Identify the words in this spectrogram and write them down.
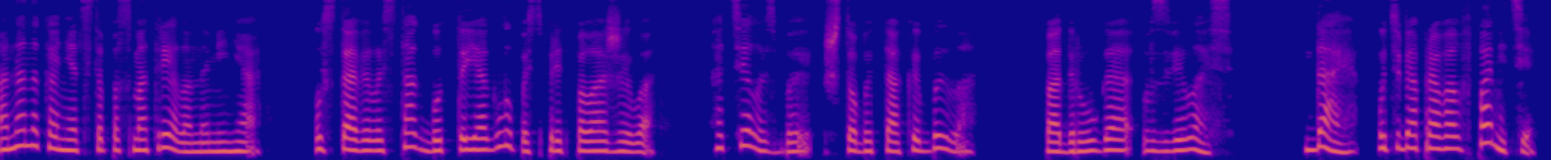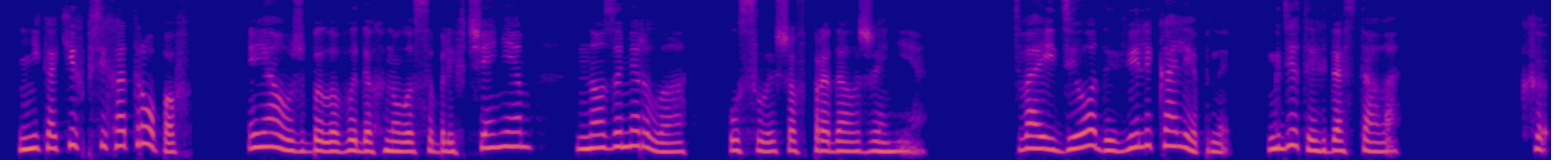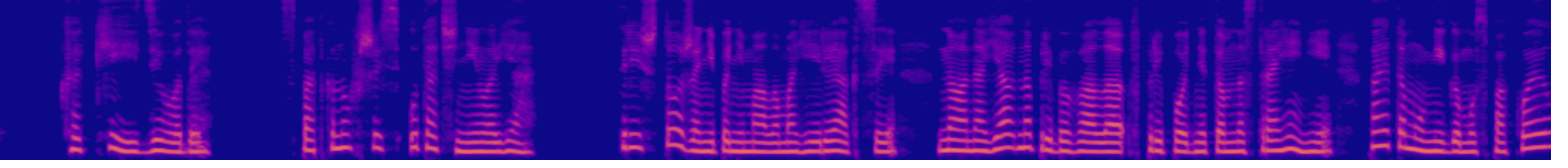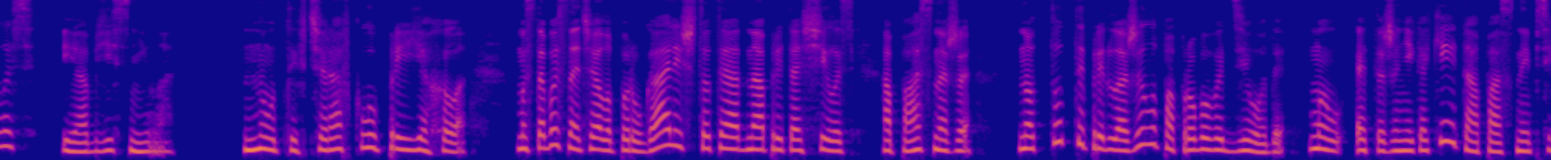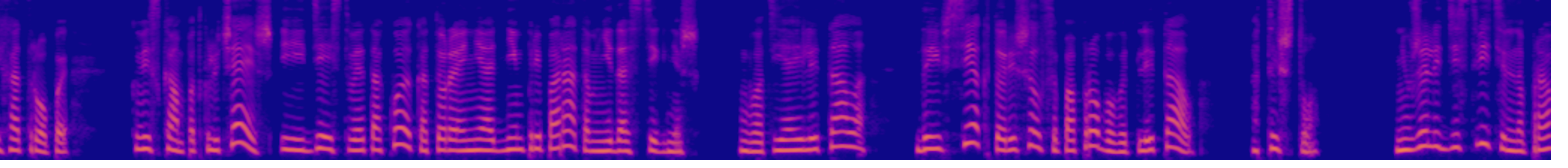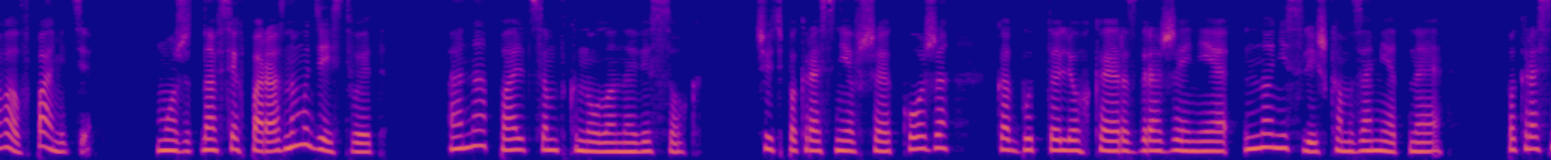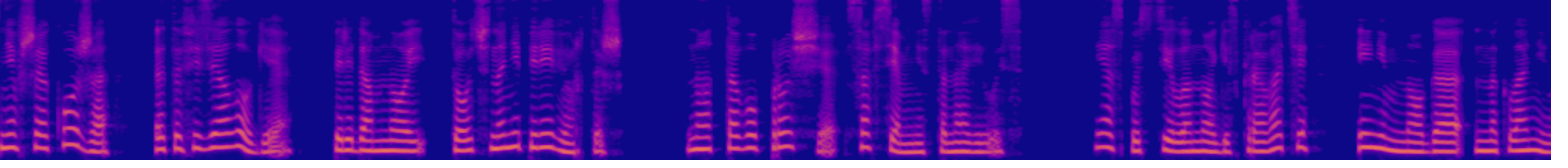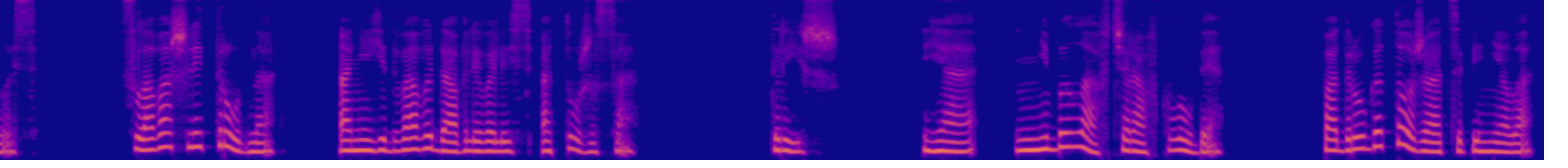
Она наконец-то посмотрела на меня, уставилась так, будто я глупость предположила. Хотелось бы, чтобы так и было. Подруга взвелась. «Дая, у тебя провал в памяти? Никаких психотропов. Я уж было выдохнула с облегчением, но замерла, услышав продолжение. Твои диоды великолепны. Где ты их достала?» «К... какие диоды?» Споткнувшись, уточнила я. Триш тоже не понимала моей реакции, но она явно пребывала в приподнятом настроении, поэтому мигом успокоилась и объяснила. «Ну, ты вчера в клуб приехала. Мы с тобой сначала поругались, что ты одна притащилась. Опасно же. Но тут ты предложила попробовать диоды. Мыл, это же не какие-то опасные психотропы. К вискам подключаешь, и действие такое, которое ни одним препаратом не достигнешь. Вот я и летала. Да и все, кто решился попробовать, летал. А ты что? Неужели действительно провал в памяти? Может, на всех по-разному действует? Она пальцем ткнула на висок. Чуть покрасневшая кожа, как будто легкое раздражение, но не слишком заметное. Покрасневшая кожа — это физиология. Передо мной точно не перевертыш. Но от того проще совсем не становилось. Я спустила ноги с кровати и немного наклонилась. Слова шли трудно, они едва выдавливались от ужаса. Триш. Я не была вчера в клубе. Подруга тоже оцепенела.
